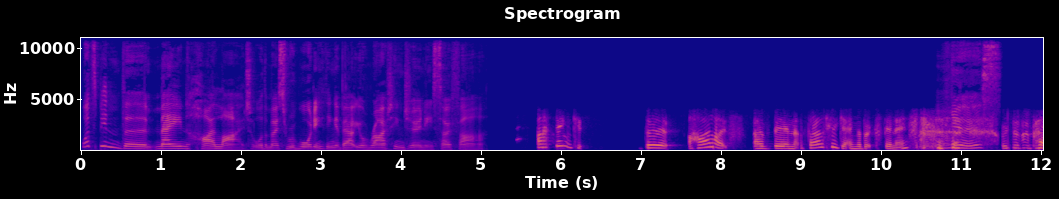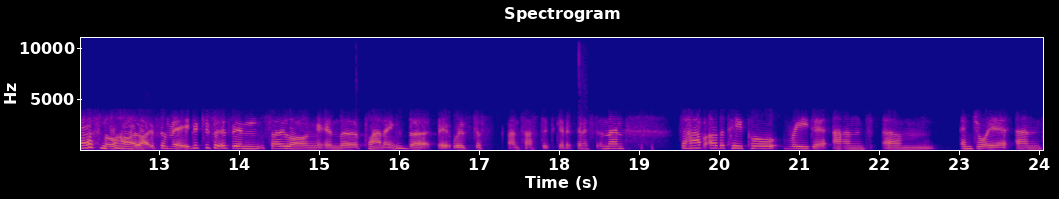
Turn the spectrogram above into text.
what's been the main highlight or the most rewarding thing about your writing journey so far? I think the highlights have been firstly getting the book finished, yes. which is a personal highlight for me because it had been so long in the planning that it was just fantastic to get it finished. And then to have other people read it and um, enjoy it and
